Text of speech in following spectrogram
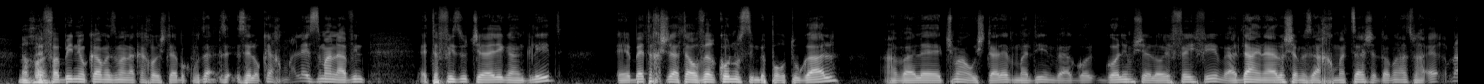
נכון. ופביניו כמה זמן לקח לו להשתלב בקבוצה. זה, זה לוקח מלא זמן להבין את הפיזיות של הליגה האנגלית. אה, בטח כשאתה עובר קונוסים בפורטוגל, אבל אה, תשמע, הוא השתלב מדהים, והגולים שלו יפהפיים, ועדיין היה לו שם איזו החמצה שאתה אומר לעצמך, איך אתה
